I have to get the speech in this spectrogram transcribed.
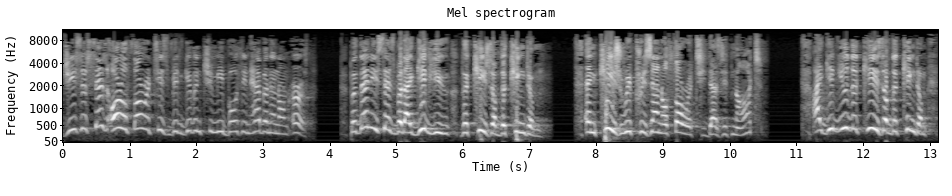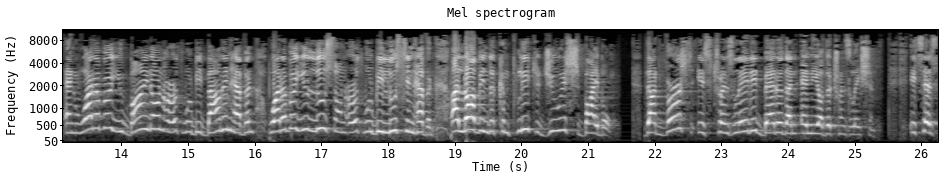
Jesus says, all authority has been given to me both in heaven and on earth. But then he says, but I give you the keys of the kingdom. And keys represent authority, does it not? I give you the keys of the kingdom, and whatever you bind on earth will be bound in heaven. Whatever you loose on earth will be loosed in heaven. I love in the complete Jewish Bible. That verse is translated better than any other translation. It says,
